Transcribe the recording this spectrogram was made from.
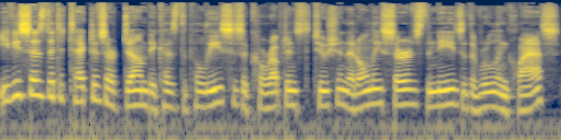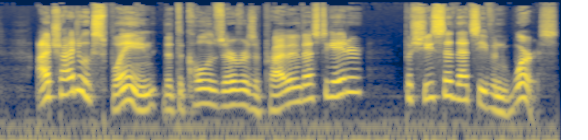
Evie says that detectives are dumb because the police is a corrupt institution that only serves the needs of the ruling class. I tried to explain that the Cold Observer is a private investigator, but she said that's even worse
